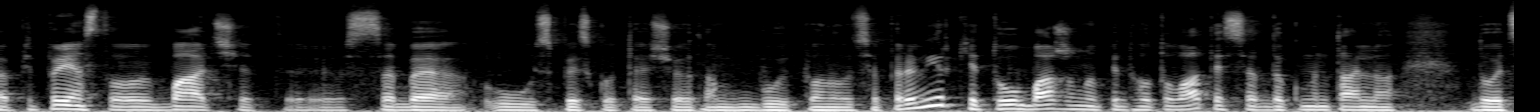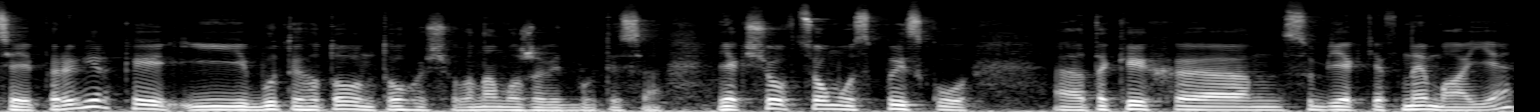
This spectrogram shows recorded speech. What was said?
е, підприємство бачить е, себе у списку, те, що там будуть плануватися перевірки, то бажано підготуватися документально до цієї перевірки і бути готовим того, що вона може відбутися. Якщо в цьому списку е, таких е, суб'єктів немає. е,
